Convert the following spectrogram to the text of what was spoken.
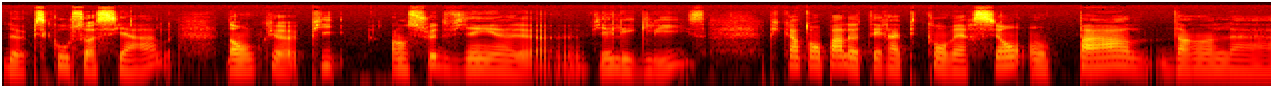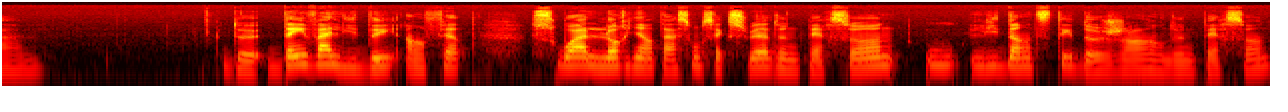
de psychosocial. Donc, euh, puis ensuite vient, euh, vient l'Église. Puis quand on parle de thérapie de conversion, on parle dans la de d'invalider en fait soit l'orientation sexuelle d'une personne ou l'identité de genre d'une personne.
